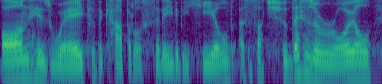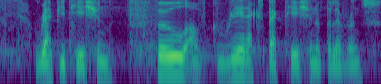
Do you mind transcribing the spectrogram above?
on his way to the capital city to be healed as such. So, this is a royal reputation full of great expectation of deliverance.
